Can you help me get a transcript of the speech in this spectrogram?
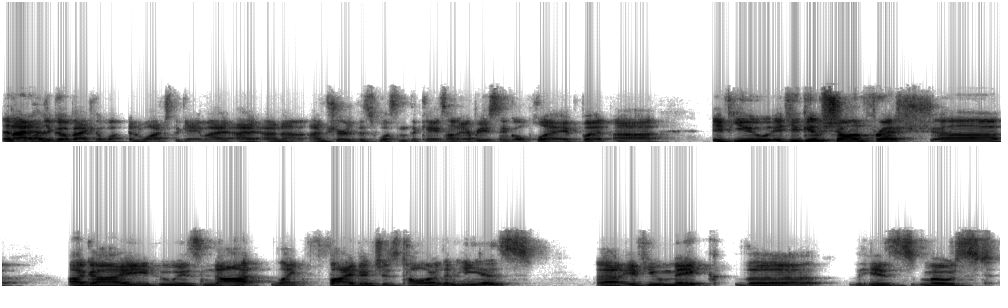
and I'd have to go back and, wa- and watch the game. I, I I'm, not, I'm sure this wasn't the case on every single play, but uh, if you if you give Sean Fresh uh, a guy who is not like five inches taller than he is, uh, if you make the his most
